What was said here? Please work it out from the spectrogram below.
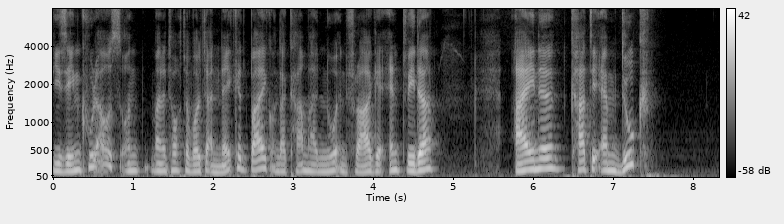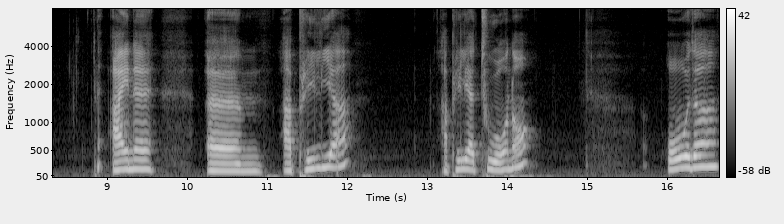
die sehen cool aus. Und meine Tochter wollte ein Naked Bike und da kam halt nur in Frage entweder eine KTM Duke, eine ähm, Aprilia, Aprilia Tuono oder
